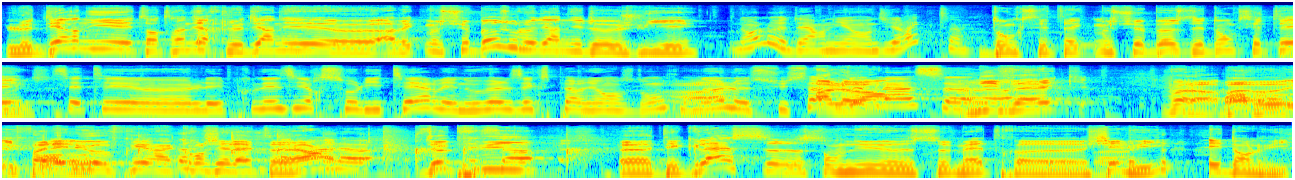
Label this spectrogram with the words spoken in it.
Le dernier, t'es en train de dire que le dernier euh, avec Monsieur Buzz ou le dernier de juillet? Non, le dernier en direct. Donc c'était avec Monsieur Buzz et donc c'était. Oui. C'était euh, les plaisirs solitaires, les nouvelles expériences. Donc, on a le suçage Alors, de glace. Nivek. Voilà, Bravo, bah, il fallait bravo. lui offrir un congélateur. Voilà. Depuis. Euh, des glaces euh, sont venues euh, se mettre euh, chez lui et dans lui.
